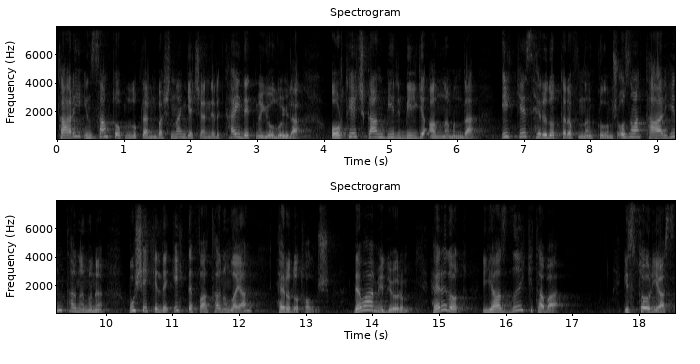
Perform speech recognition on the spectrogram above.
Tarih insan topluluklarının başından geçenleri kaydetme yoluyla ortaya çıkan bir bilgi anlamında ilk kez Herodot tarafından kullanılmış. O zaman tarihin tanımını bu şekilde ilk defa tanımlayan Herodot olmuş. Devam ediyorum. Herodot yazdığı kitaba Historias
